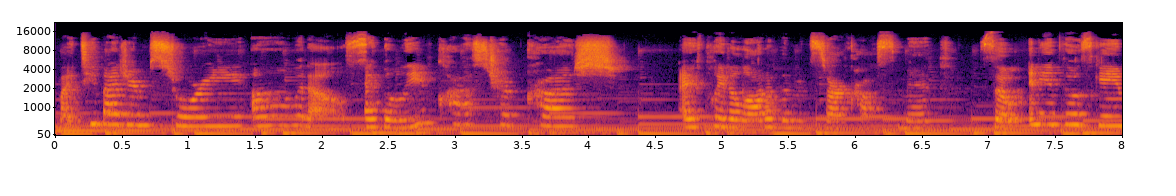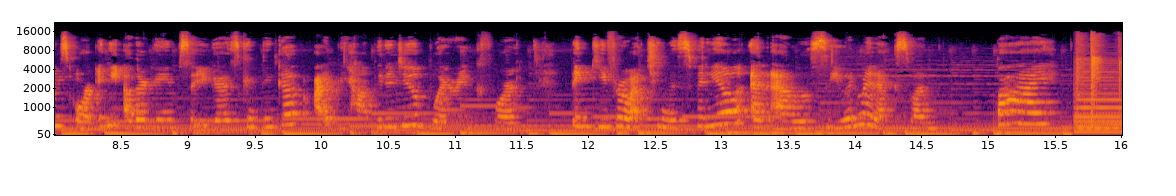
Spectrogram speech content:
My Two Bedroom Story, uh, what else? I believe Class Trip Crush, I've played a lot of them in Star-Crossed Myth, so any of those games or any other games that you guys can think of, I'd be happy to do a boy rank for. Thank you for watching this video, and I will see you in my next one. Bye!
